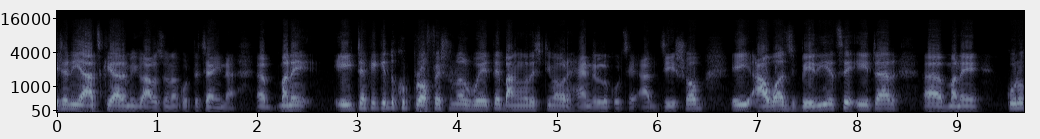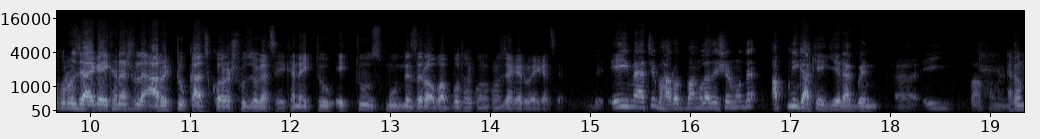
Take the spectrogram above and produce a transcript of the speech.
এটা নিয়ে আজকে আর আমি আলোচনা করতে চাই না। মানে এইটাকে কিন্তু খুব প্রফেশনাল ওয়েতে বাংলাদেশ টিম আবার হ্যান্ডেলও করছে। আর যেসব এই আওয়াজ বেরিয়েছে, এটার মানে কোনো কোনো জায়গায় এখানে আসলে আরও একটু কাজ করার সুযোগ আছে। এখানে একটু একটু স্মুথনেসের অভাব বোধ হয় কোনো কোনো জায়গায় রয়ে গেছে। এই ম্যাচে ভারত বাংলাদেশের মধ্যে আপনি কাকে এগিয়ে রাখবেন এই এখন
